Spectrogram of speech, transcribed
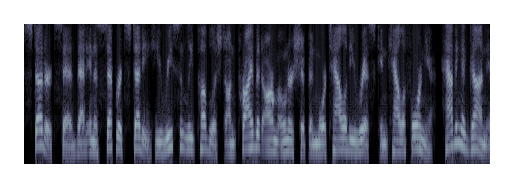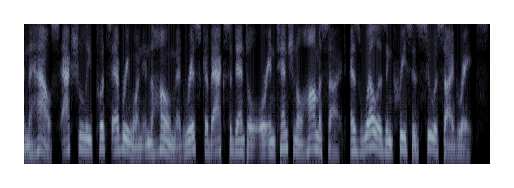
Studdert said that in a separate study he recently published on private arm ownership and mortality risk in California, having a gun in the house actually puts everyone in the home at risk of accidental or intentional homicide, as well as increases suicide rates.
